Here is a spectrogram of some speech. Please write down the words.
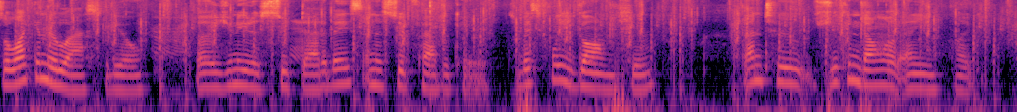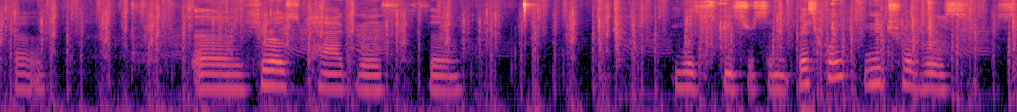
So like in the last video, uh, you need a suit database and a suit fabricator. So basically you go on here, then to, you can download any like uh, uh, heroes pack with the with speedsters in it. Basically, you need traverse. So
